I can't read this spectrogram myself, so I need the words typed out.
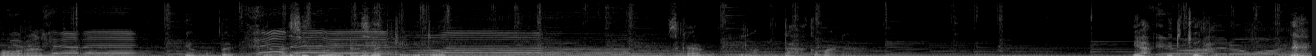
Orang yang member, yang ngasih gue nasihat kayak gitu sekarang hilang entah ke mana. Ya jadi curhat.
